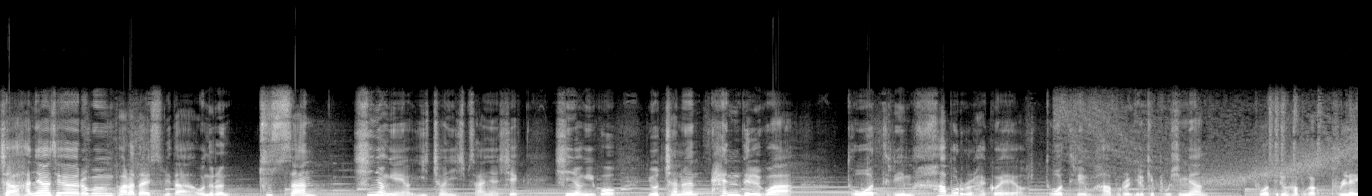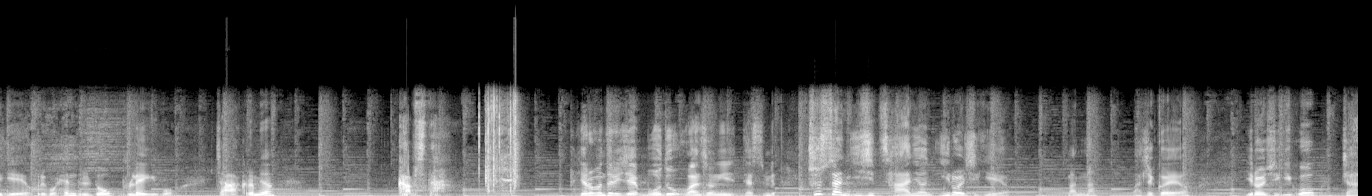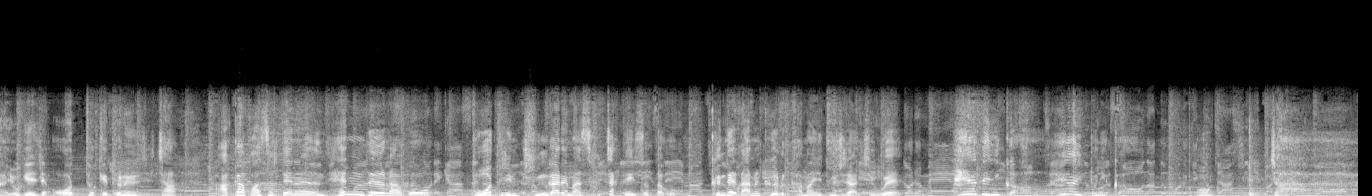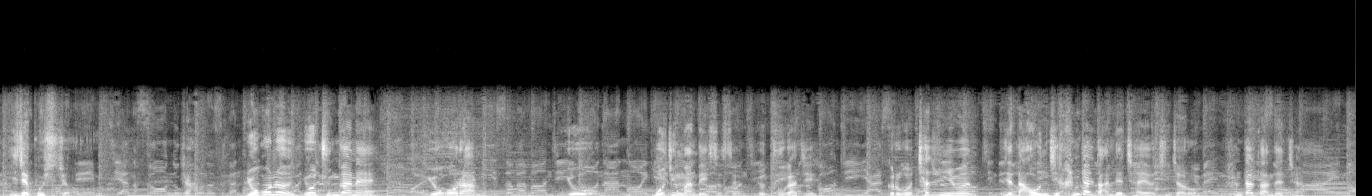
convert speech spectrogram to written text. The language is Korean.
자 안녕하세요 여러분. 바라다있습니다. 오늘은 투싼 신형이에요. 2024년식 신형이고 요 차는 핸들과 도어 트림 하부를 할 거예요. 도어 트림 하부를 이렇게 보시면 도어 트림 하부가 블랙이에요. 그리고 핸들도 블랙이고. 자 그러면 갑시다. 여러분들 이제 모두 완성이 됐습니다. 투싼 24년 1월식이에요. 맞나? 맞을 거예요 1월식이고 자 요게 이제 어떻게 변했는지. 자 아까 봤을 때는 핸들하고 도어 트림 중간에만 살짝 돼 있었다고. 근데 나는 그거를 가만히 두질 않지. 왜? 해야 되니까. 해야 이쁘니까. 어 자 이제 보시죠. 자 요거는 요 중간에 요거랑 요 모직만 돼 있었어요. 요 두 가지. 그리고 차주님은 이제 나온 지 한 달도 안 된 차예요 진짜로. 한 달도 안 된 차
